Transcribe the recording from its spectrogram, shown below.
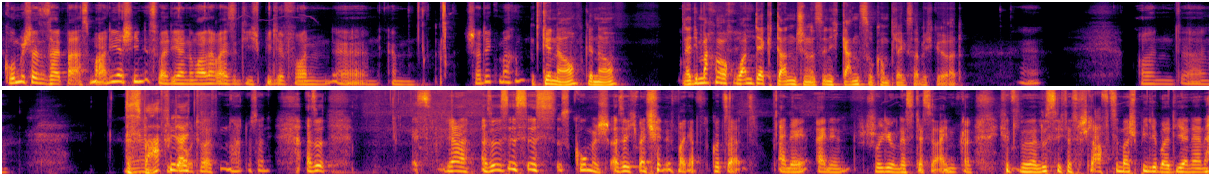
komisch, dass es halt bei Asmadi erschienen ist, weil die ja normalerweise die Spiele von äh, ähm, Shodik machen. Genau, genau. Ja, die machen auch One-Deck-Dungeon, das ist nicht ganz so komplex, habe ich gehört. Ja. Und äh, das ja, war vielleicht. also es, ja, also es ist, es ist komisch. Also ich meine, ich finde es mal ganz kurz eine, eine Entschuldigung, dass ich das so ein. Ich finde es nur lustig, dass Schlafzimmerspiele bei dir eine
